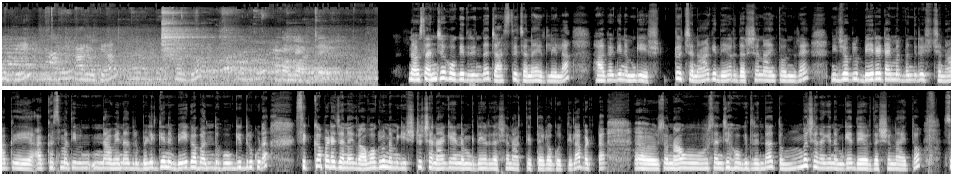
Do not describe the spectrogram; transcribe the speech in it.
ಬುದ್ಧಿ ಆರೋಗ್ಯ ಹೊರದು ನಾವು ಸಂಜೆ ಹೋಗಿದ್ರಿಂದ ಜಾಸ್ತಿ ಜನ ಇರಲಿಲ್ಲ. ಹಾಗಾಗಿ ನಮಗೆ ಎಷ್ಟು ಚೆನ್ನಾಗಿ ದೇವ್ರ ದರ್ಶನ ಆಯಿತು ಅಂದರೆ ನಿಜವಾಗ್ಲೂ ಬೇರೆ ಟೈಮಲ್ಲಿ ಬಂದಿರೋ ಇಷ್ಟು ಚೆನ್ನಾಗಿ ಅಕಸ್ಮಾತ್ ನಾವೇನಾದರೂ ಬೆಳಗ್ಗೆನೇ ಬೇಗ ಬಂದು ಹೋಗಿದ್ರು ಕೂಡ ಸಿಕ್ಕಾಪಟ್ಟೆ ಜನ ಇದ್ರು. ಆವಾಗಲೂ ನಮಗೆ ಇಷ್ಟು ಚೆನ್ನಾಗಿ ನಮಗೆ ದೇವ್ರ ದರ್ಶನ ಆಗ್ತಿತ್ತೋ ಇಲ್ಲೋ ಗೊತ್ತಿಲ್ಲ. ಬಟ್ ಸೊ ನಾವು ಸಂಜೆ ಹೋಗಿದ್ರಿಂದ ತುಂಬ ಚೆನ್ನಾಗಿ ನಮಗೆ ದೇವ್ರ ದರ್ಶನ ಆಯಿತು. ಸೊ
